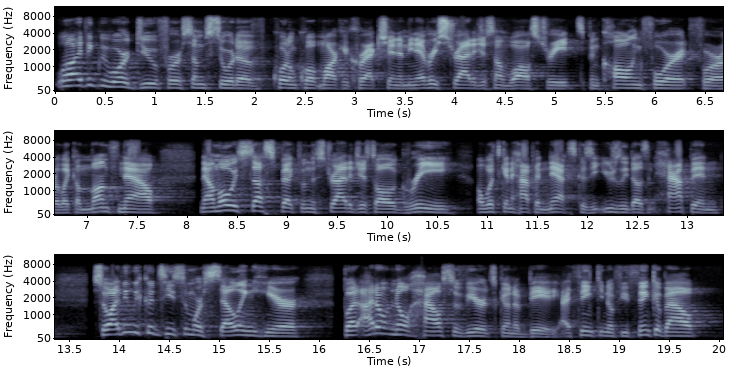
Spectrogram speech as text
Well, I think we were due for some sort of quote unquote market correction. I mean, every strategist on Wall Street has been calling for it for like a month now. Now, I'm always suspect when the strategists all agree on what's going to happen next because it usually doesn't happen. So I think we could see some more selling here, but I don't know how severe it's going to be. I think, you know, if you think about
